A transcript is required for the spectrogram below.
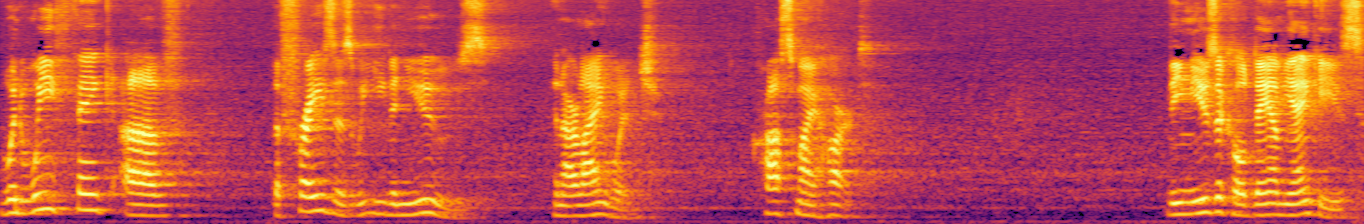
When we think of the phrases we even use in our language, cross my heart. The musical Damn Yankees,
